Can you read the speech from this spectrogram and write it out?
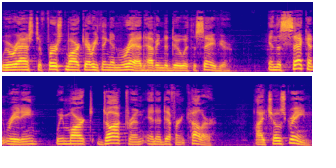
we were asked to first mark everything in red having to do with the Savior. In the second reading, we marked doctrine in a different color. I chose green.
